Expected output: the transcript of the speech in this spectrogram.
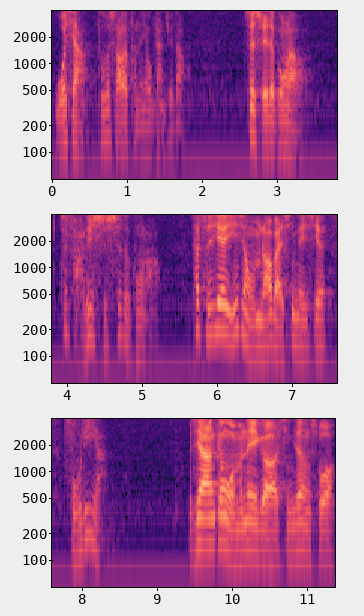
我想多多少少可能有感觉到。这谁的功劳？这法律实施的功劳，它直接影响我们老百姓的一些福利啊。我经常跟我们那个行政说，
